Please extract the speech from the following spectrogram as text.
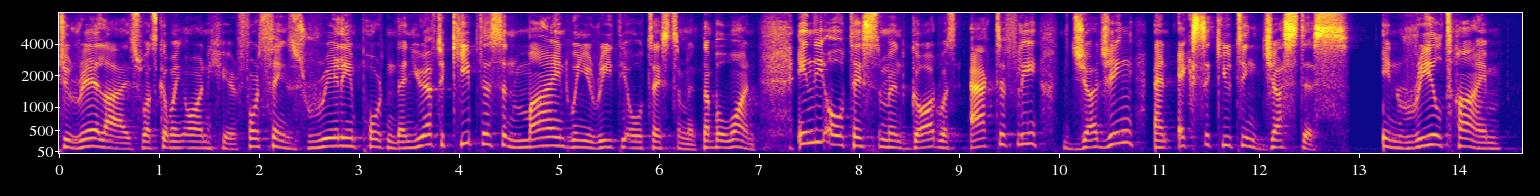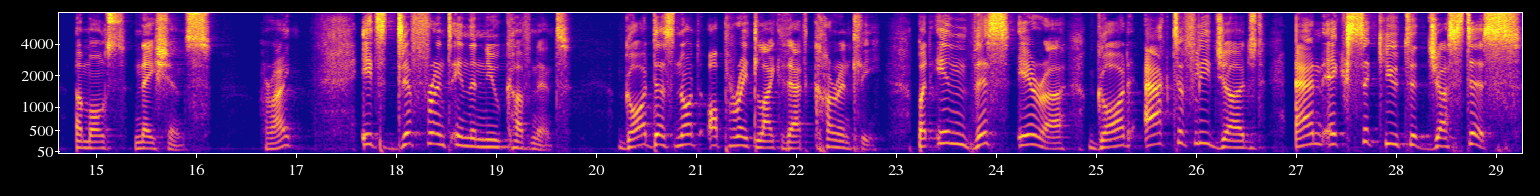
to realize what's going on here. Four things really important, and you have to keep this in mind when you read the Old Testament. Number one, in the Old Testament, God was actively judging and executing justice in real time amongst nations. All right? It's different in the new covenant. God does not operate like that currently. But in this era, God actively judged and executed justice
